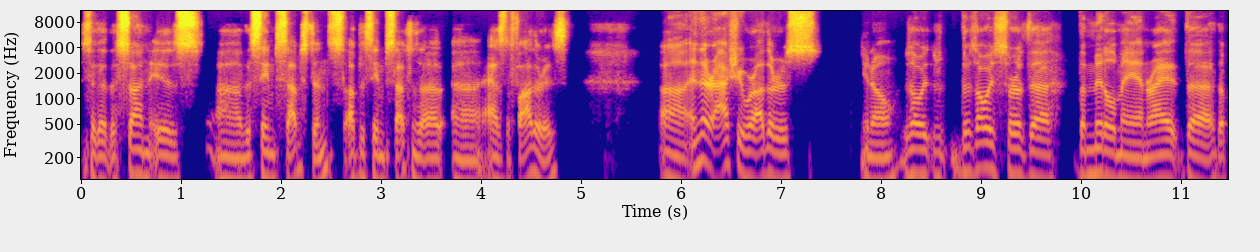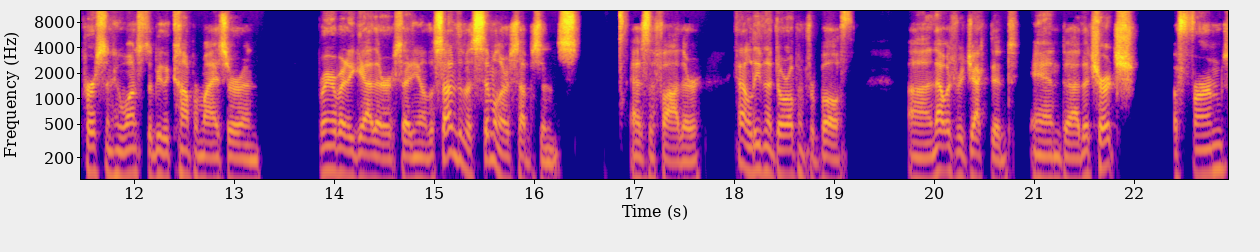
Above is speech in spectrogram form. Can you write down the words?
said that the Son is uh, the same substance of the same substance uh, uh, as the Father is. and there actually were others you know there's always there's always sort of the the middleman right? The the person who wants to be the compromiser and bring everybody together said you know the sons of a similar substance as the father kind of leaving the door open for both. Uh, and that was rejected. And uh, the church affirmed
